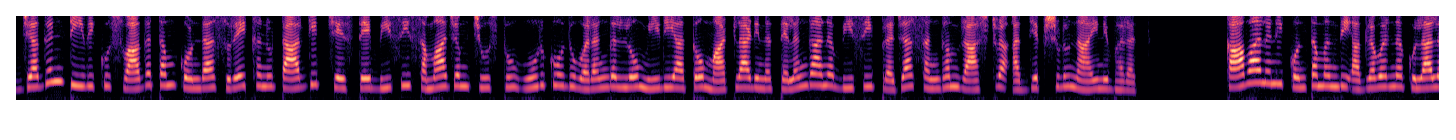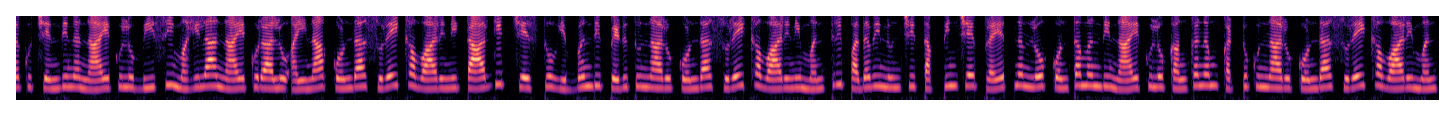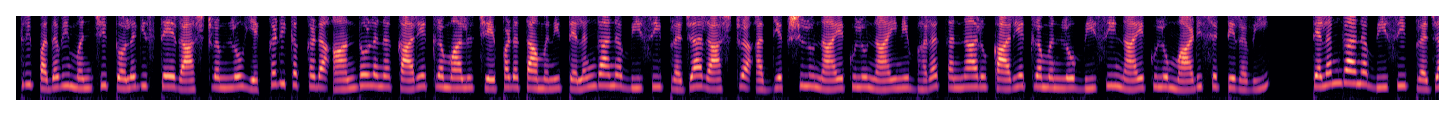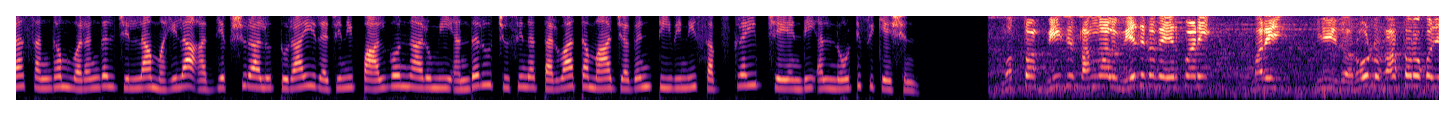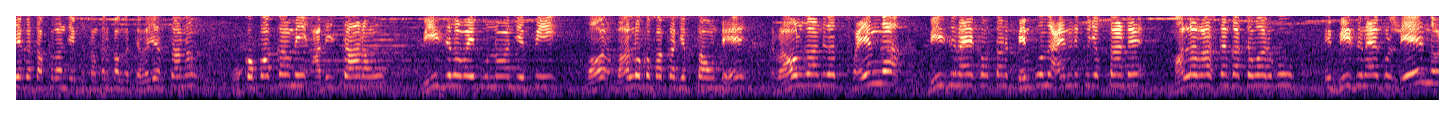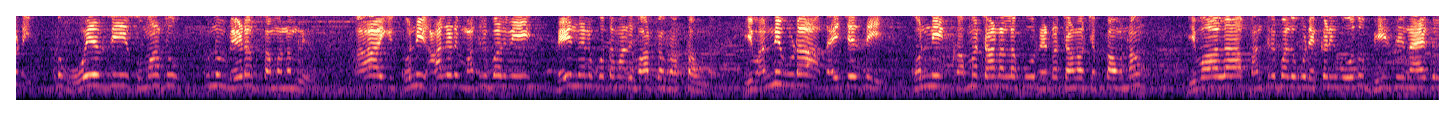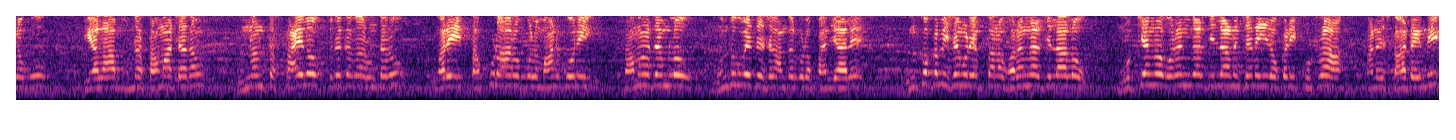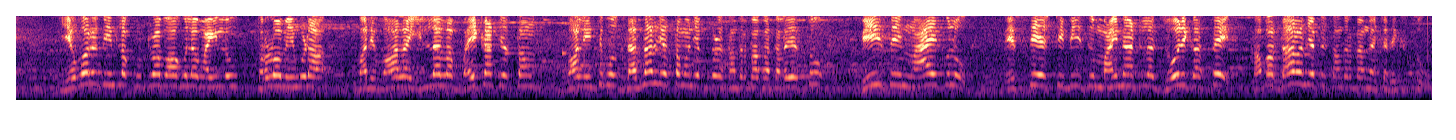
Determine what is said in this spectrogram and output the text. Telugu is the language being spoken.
జగన్ టీవీకు స్వాగతం కొండా సురేఖను టార్గెట్ చేస్తే బీసీ సమాజం చూస్తూ ఊరుకోదు వరంగల్లో మీడియాతో మాట్లాడిన తెలంగాణ బీసీ ప్రజా సంఘం రాష్ట్ర అధ్యక్షుడు నాయిని భరత్. కావాలని కొంతమంది అగ్రవర్ణ కులాలకు చెందిన నాయకులు బీసీ మహిళా నాయకురాలు అయినా కొండా సురేఖ వారిని టార్గెట్ చేస్తూ ఇబ్బంది పెడుతున్నారు. కొండా సురేఖ వారిని మంత్రి పదవి నుంచి తప్పించే ప్రయత్నంలో కొంతమంది నాయకులు కంకణం కట్టుకున్నారు. కొండా సురేఖ వారి మంత్రి పదవి మంచి తొలగిస్తే రాష్ట్రంలో ఎక్కడికక్కడ ఆందోళన కార్యక్రమాలు చేపడతామని తెలంగాణ బీసీ ప్రజా రాష్ట్ర అధ్యక్షులు నాయకులు నాయిని భరత్ అన్నారు. కార్యక్రమంలో బీసీ నాయకులు మాడిశెట్టి రవి తెలంగాణ బీసీ ప్రజా సంఘం వరంగల్ జిల్లా మహిళా అధ్యక్షురాలు తురాయి రజని పాల్గొన్నారు. మీ అందరూ చూసిన తర్వాత మా జగన్ టీవీని సబ్స్క్రైబ్ చేయండి. అల్ నోటిఫికేషన్. మొత్తం బీసీ సంఘాలు వేదికగా ఏర్పడి మరి ఈ రోడ్లు రాస్తారోకోలు చేయక తప్పదని చెప్పి సందర్భంగా తెలియజేస్తాను. ఒక పక్క మీ అధిష్టానం బీసీల వైపు ఉన్నామని చెప్పి వాళ్ళు ఒక పక్క చెప్తా ఉంటే రాహుల్ గాంధీ గారు స్వయంగా బీసీ నాయకత్వాన్ని పెంపొంది ఆయన దిక్కు చెప్తా అంటే మళ్ళా రాష్ట్రంకి వచ్చే వరకు ఈ బీసీ నాయకులు లేనితోటి ఇప్పుడు ఓఎస్డి సుమాతు కొన్ని మేడంకు సంబంధం లేదు. కొన్ని ఆల్రెడీ మంత్రి పదవి పోయిందని కొంతమంది వార్తలు రాస్తూ ఉన్నారు. ఇవన్నీ కూడా దయచేసి కొన్ని కమ్మ ఛానళ్ళకు రెడ్ల ఛానల్ చెప్తా ఉన్నాం. ఇవాళ మంత్రి పదవి కూడా ఎక్కడికి పోదు. బీసీ నాయకులకు ఇలా ఉన్న సమాచారం ఉన్నంత స్థాయిలో సురేఖ గారు ఉంటారు. మరి తప్పుడు ఆరోపణలు మానుకొని సమాజంలో ముందుకు పోయే దిశగా అందరూ కూడా పనిచేయాలి. ఇంకొక విషయం కూడా చెప్తాను. వరంగల్ జిల్లాలో ముఖ్యంగా వరంగల్ జిల్లా నుంచే ఇది ఒకటి కుట్ర అనేది స్టార్ట్ అయింది. ఎవరు దీంట్లో కుట్ర బాగుల ఇల్లు త్వరలో మేము కూడా మరి వాళ్ళ ఇళ్ళలో బైకాట్ చేస్తాం వాళ్ళ ఇంటి ముందు ధర్నాలు చేస్తామని చెప్పి కూడా సందర్భంగా తెలియజేస్తూ బీసీ నాయకులు ఎస్సీ ఎస్టీ బీసీ మైనార్టీల జోలికి వస్తే ఖబర్దారని చెప్పి సందర్భంగా హెచ్చరిస్తూ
